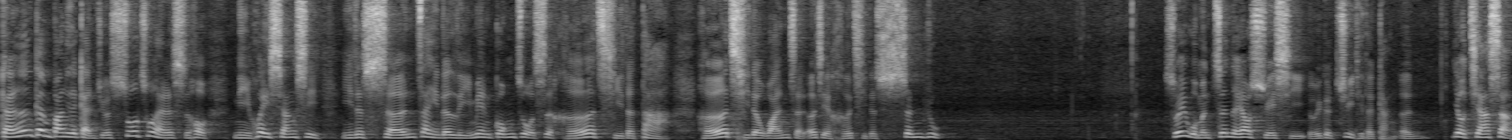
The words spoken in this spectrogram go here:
感恩更把你的感觉说出来的时候，你会相信你的神在你的里面工作是何其的大、何其的完整，而且何其的深入。所以，我们真的要学习有一个具体的感恩，又加上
